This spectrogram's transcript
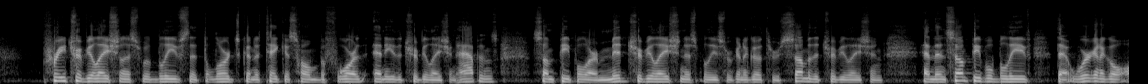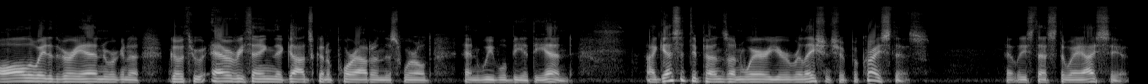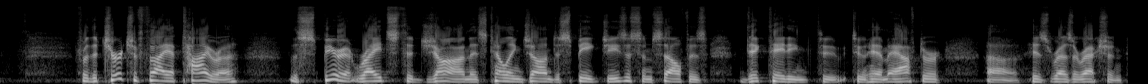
pre-tribulationists who believes that the Lord's going to take us home before any of the tribulation happens. Some people are mid-tribulationists, believes we're going to go through some of the tribulation. And then some people believe that we're going to go all the way to the very end. We're going to go through everything that God's going to pour out on this world, and we will be at the end. I guess it depends on where your relationship with Christ is. At least that's the way I see it. For the church of Thyatira, the Spirit writes to John, is telling John to speak. Jesus himself is dictating to, to him after uh, his resurrection.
